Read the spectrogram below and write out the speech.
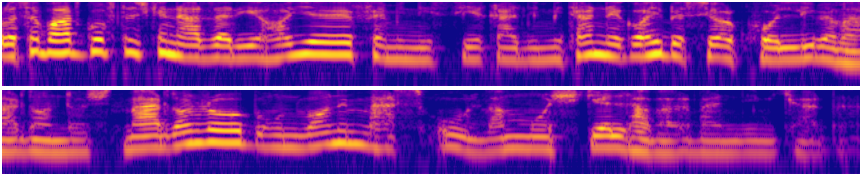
خلاصه باید گفتش که نظریه های فمینیستی قدیمی تر نگاهی بسیار کلی به مردان داشت. مردان رو به عنوان مسئول و مشکل طبقه بندی می‌کردن.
